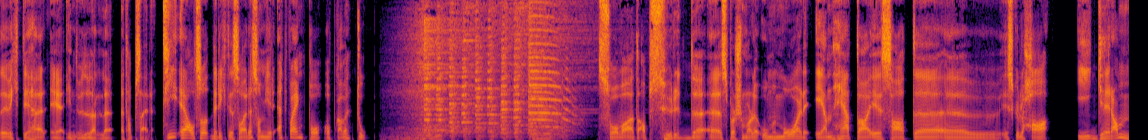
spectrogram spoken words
Det viktige her er individuelle etappeseiere. Ti er altså det riktige svaret, som gir ett poeng på oppgave to. så var et absurde eh, spørsmålet om målenhet. da. Jeg sa at eh, jeg skulle ha i gram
